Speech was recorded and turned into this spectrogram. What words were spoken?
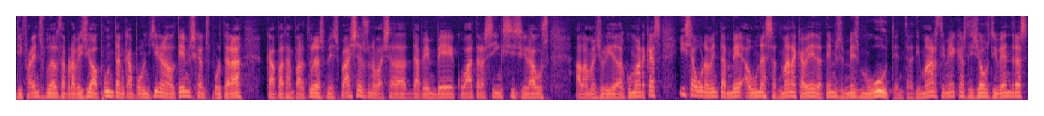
diferents models de previsió apunten cap a un gir en el temps que ens portarà cap a temperatures més baixes, una baixada de ben bé 4, 5, 6 graus a la majoria de comarques i segurament també a una setmana que ve de temps més mogut. Entre dimarts, dimecres, dijous, divendres,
